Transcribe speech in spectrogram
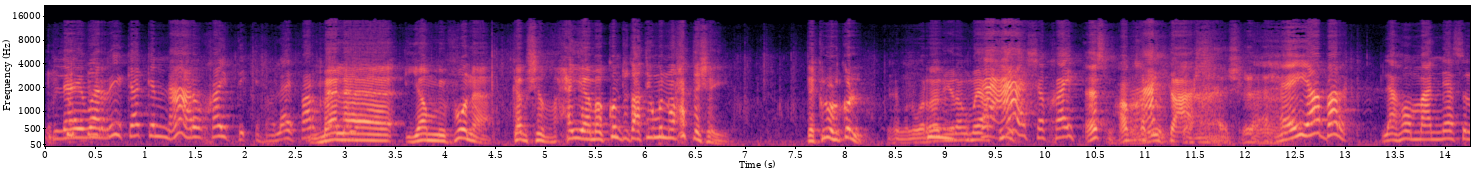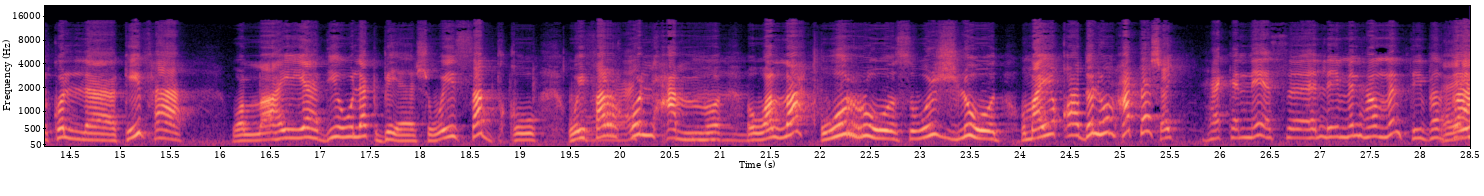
لا يوريك النهار وخيتي ولا يفرق. مالا يا امي فونا كبش الضحية ما كنتوا تعطيوا منه حتى شيء. تاكلوه الكل. من وراني راهو ما يعطيش تعاش خيتي اسمع خليه تعاش. هيا برك. لهم الناس الكل كيفها؟ والله يهديوا لك باش ويصدقوا ويفرقوا اللحم والله والروس والجلود وما يقعد لهم حتى شيء. هكا الناس اللي منهم انت بالظاهر.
